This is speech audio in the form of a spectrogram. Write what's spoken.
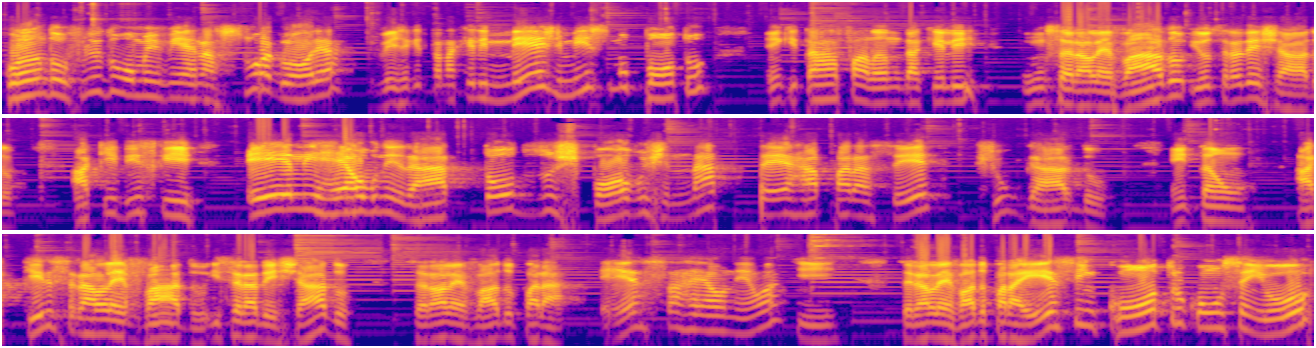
Quando o Filho do Homem vier na sua glória, veja que está naquele mesmíssimo ponto em que estava falando daquele um será levado e outro será deixado. Aqui diz que ele reunirá todos os povos na terra para ser julgado. Então, aquele será levado e será deixado, será levado para essa reunião aqui. Será levado para esse encontro com o Senhor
